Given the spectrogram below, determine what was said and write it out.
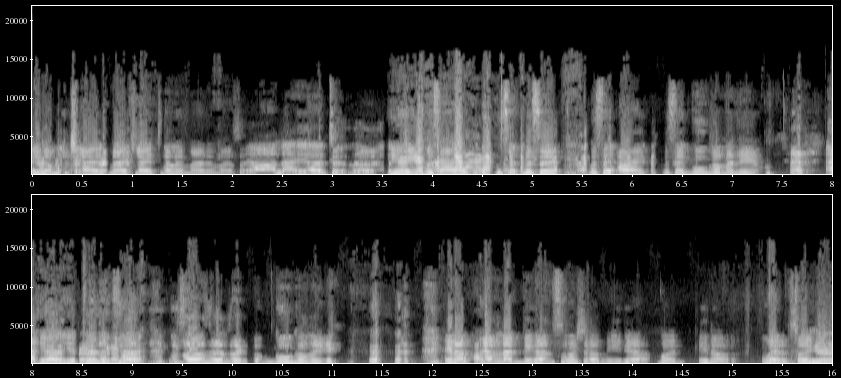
you know, me try, me I try to tell him, man, and man say, ah, oh, like, yeah, tell, uh, Yeah, yeah. Me say, all right, me say, me say, me say, all right, me say, Google my name. Yeah, you tell them, yeah. So I was like, Google me. you know, I'm not big on social media, but you know, well, so if Yeah. you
